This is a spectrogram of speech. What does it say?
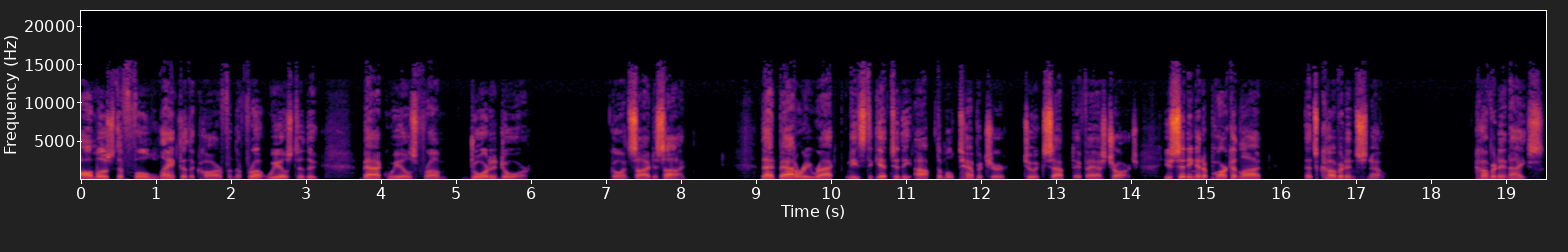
almost the full length of the car from the front wheels to the back wheels from door to door going side to side. That battery rack needs to get to the optimal temperature to accept a fast charge. You're sitting in a parking lot that's covered in snow, covered in ice.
